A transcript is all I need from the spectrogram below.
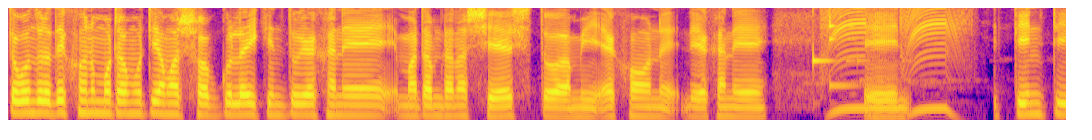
তো বন্ধুরা দেখুন, মোটামুটি আমার সবগুলাই কিন্তু এখানে মাটাম টানা শেষ। তো আমি এখন এখানে তিনটি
